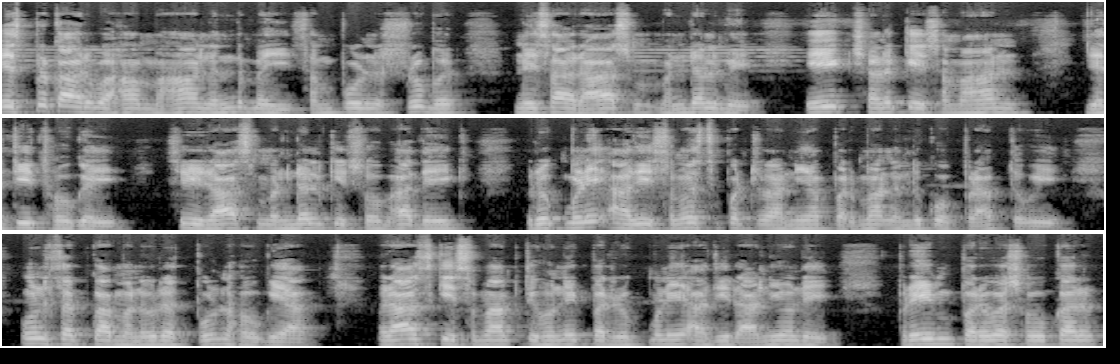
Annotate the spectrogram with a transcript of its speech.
इस प्रकार वहाँ महानंदमयी, संपूर्ण शुभ निशा रास मंडल में एक क्षण के समान व्यतीत हो गई। श्री रास मंडल की शोभा देख रुक्मणी आदि समस्त पटरानियाँ परमानंद को प्राप्त हुई। उन सबका मनोरथ पूर्ण हो गया। रास की समाप्ति होने पर रुक्मणी आदि रानियों ने प्रेम परवश होकर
